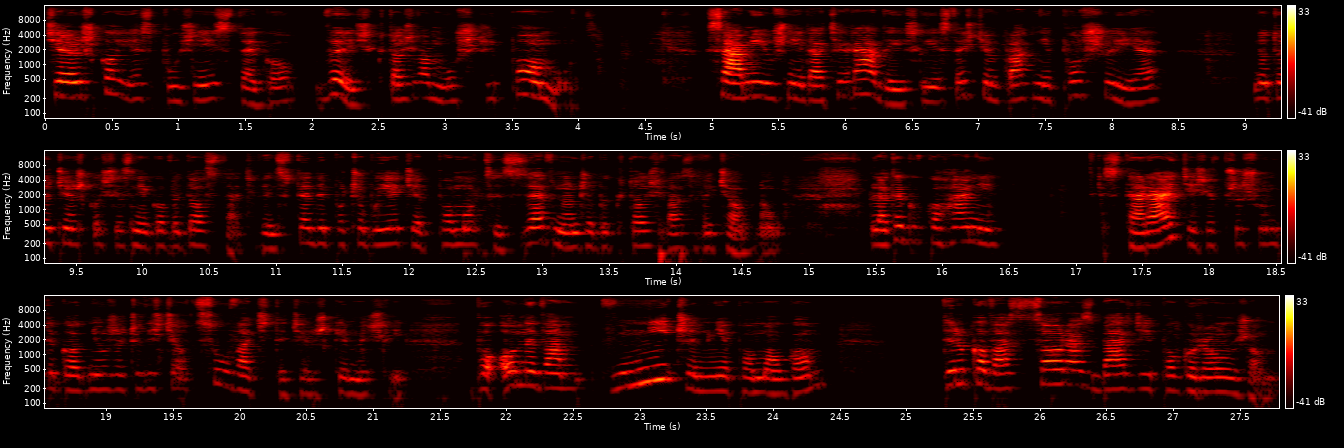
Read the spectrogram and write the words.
ciężko jest później z tego wyjść. Ktoś Wam musi pomóc. Sami już nie dacie rady. Jeśli jesteście w bagnie po szyję, no to ciężko się z niego wydostać, więc wtedy potrzebujecie pomocy z zewnątrz, żeby ktoś Was wyciągnął. Dlatego, kochani, starajcie się w przyszłym tygodniu rzeczywiście odsuwać te ciężkie myśli, bo one Wam w niczym nie pomogą, tylko Was coraz bardziej pogrążą.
